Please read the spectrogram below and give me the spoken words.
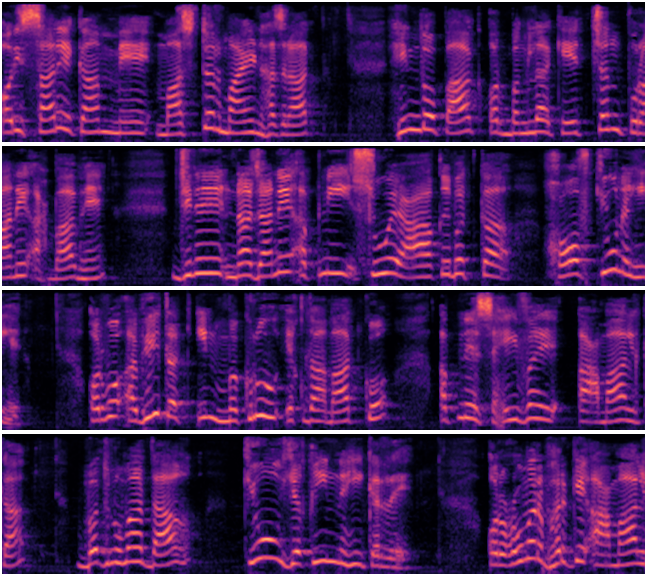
اور اس سارے کام میں ماسٹر مائنڈ حضرات ہند و پاک اور بنگلہ کے چند پرانے احباب ہیں، جنہیں نہ جانے اپنی سوئے عاقبت کا خوف کیوں نہیں ہے، اور وہ ابھی تک ان مکروح اقدامات کو اپنے صحیفہ اعمال کا بدنما داغ کیوں یقین نہیں کر رہے؟ اور عمر بھر کے اعمال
